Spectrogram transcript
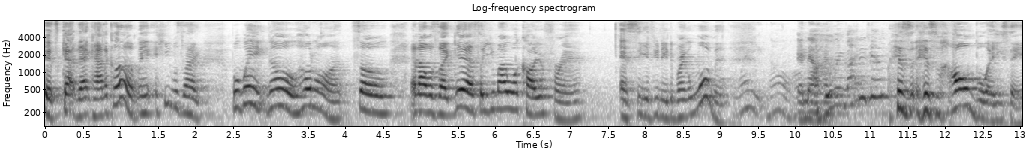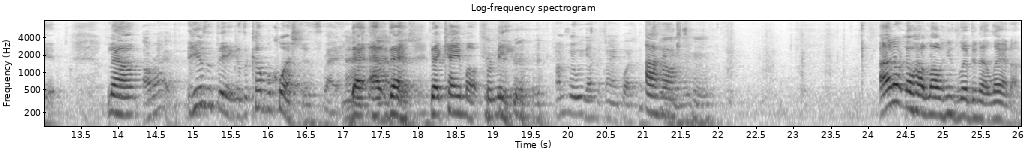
it's got that kind of club. And he was like, but wait, no, hold on. So, and I was like, yeah, so you might want to call your friend and see if you need to bring a woman. Wait, no. Hold And now who invited him? His his homeboy, he said. Now, All right. here's the thing: there's a couple questions Right. That have- I that questions. that came up for me. I'm sure we got the same question. Uh huh. I don't know how long he's lived in Atlanta,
